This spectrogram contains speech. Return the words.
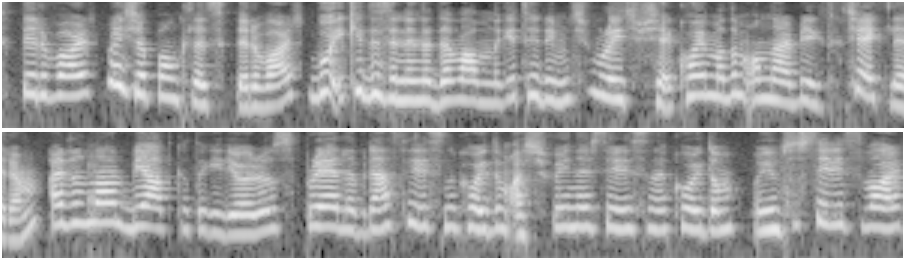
klasikleri var ve Japon klasikleri var. Bu iki dizinin de devamını getirdiğim için buraya hiçbir şey koymadım. Onlar biriktikçe eklerim. Ardından bir alt kata gidiyoruz. Buraya Labirent serisini koydum. Aşk Oyunları serisini koydum. Uyumsuz serisi var.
